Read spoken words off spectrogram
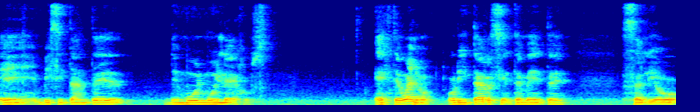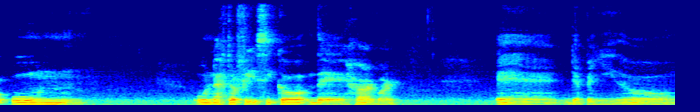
eh, visitante de muy, muy lejos. Este, bueno, ahorita recientemente salió un, un astrofísico de Harvard eh, de apellido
